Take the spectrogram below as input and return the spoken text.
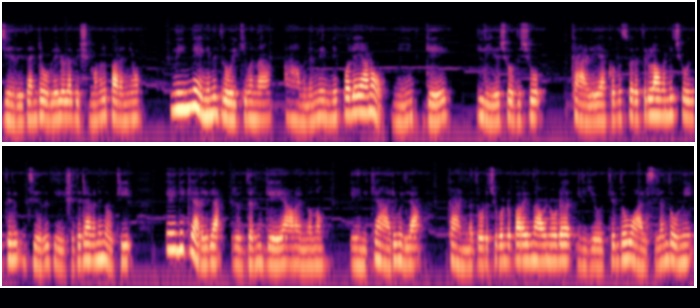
ജെറി തന്റെ ഉള്ളിലുള്ള വിഷമങ്ങൾ പറഞ്ഞു നിന്നെ എങ്ങനെ ദ്രോഹിക്കുമെന്ന്? അവനും നിന്നെ പോലെയാണോ? മീൻ ഗേ? ലിയോ ചോദിച്ചു. കളിയാക്കുന്ന സ്വരത്തിലുള്ള അവന്റെ ചോദ്യത്തിൽ ജെറി ദേഷ്യത്തിൽ അവനെ നോക്കി. എനിക്കറിയില്ല രുദ്രൻ ഗേ ആണോ എന്നൊന്നും. എനിക്ക് ആരുമില്ല. കണ്ണ് തുടച്ചുകൊണ്ട് പറയുന്ന അവനോട് ലിയോയ്ക്ക് എന്തോ വാത്സല്യം തോന്നി.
